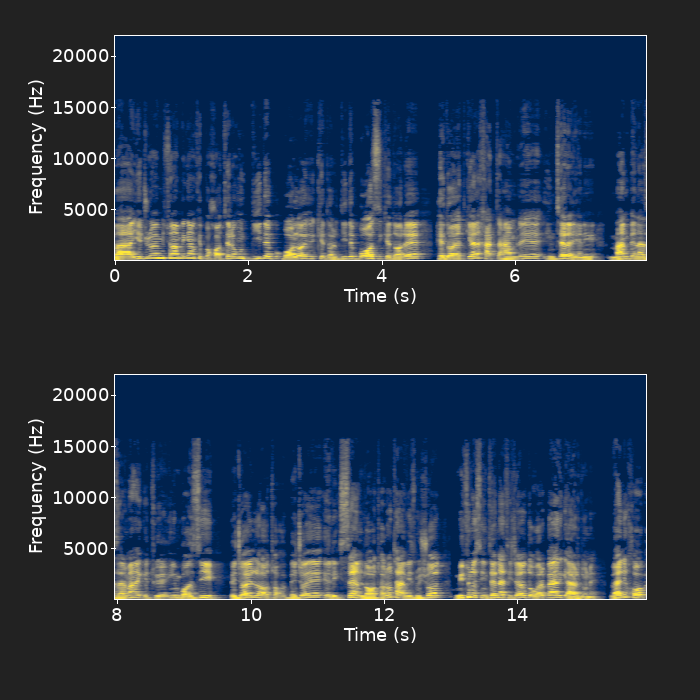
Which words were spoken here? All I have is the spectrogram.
و یه جورایی می‌تونم بگم که به خاطر اون دید بالایی که داره دید بازی که داره هدایتگر خط حمله اینتره. یعنی من به نظر من اگه توی این بازی به جای لاتا... به جای اریکسن لاتارو تعویض می‌شد می‌تونست اینتر نتیجه رو دوباره برگردونه. ولی خب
